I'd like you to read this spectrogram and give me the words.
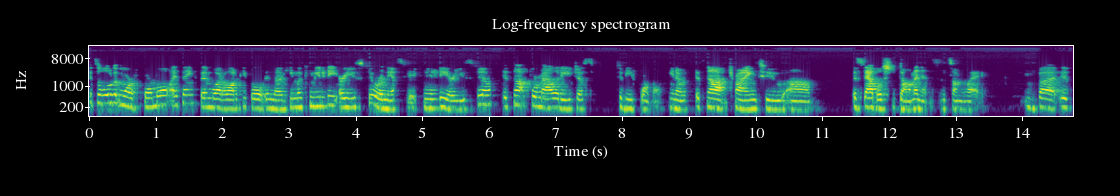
it's a little bit more formal, I think, than what a lot of people in the HEMA community are used to or in the SCA community are used to. It's not formality just to be formal. You know, it's not trying to um, establish dominance in some way, but it's,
